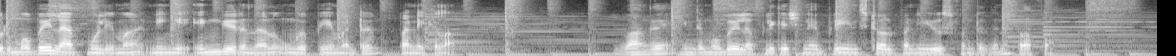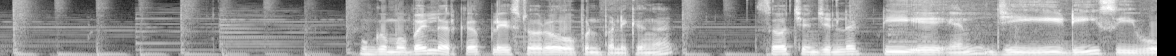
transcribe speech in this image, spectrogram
ஒரு மொபைல் ஆப் மூலிமா நீங்கள் எங்கே இருந்தாலும் உங்கள் பேமெண்ட்டை பண்ணிக்கலாம். வாங்க இந்த மொபைல் அப்ளிகேஷன் எப்படி இன்ஸ்டால் பண்ணி யூஸ் பண்ணுறதுன்னு பார்ப்போம். உங்கள் மொபைலில் இருக்க ப்ளே ஸ்டோரை ஓப்பன் பண்ணிக்கோங்க. சர்ச் என்ஜினில் டிஏஎன்ஜிஇடிசிஓ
